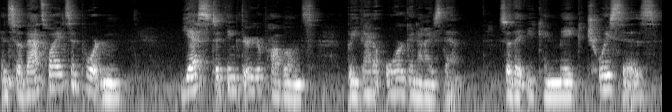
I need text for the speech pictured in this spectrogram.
And so that's why it's important, yes, to think through your problems, but you got to organize them so that you can make choices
